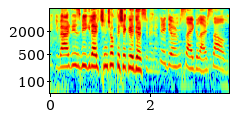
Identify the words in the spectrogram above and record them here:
Peki verdiğiniz bilgiler için çok teşekkür ediyoruz Sibel Hanım. Teşekkür ediyorum. Saygılar. Sağ olun.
